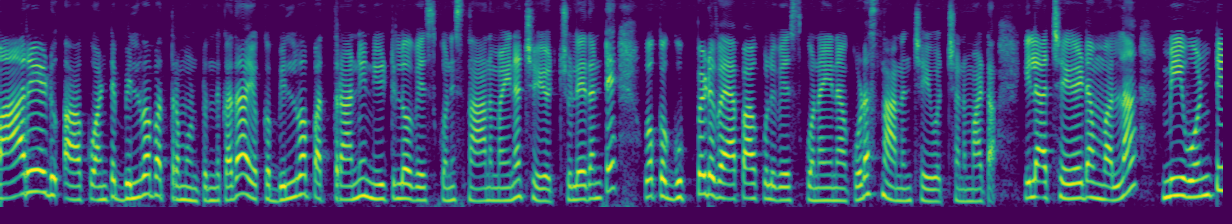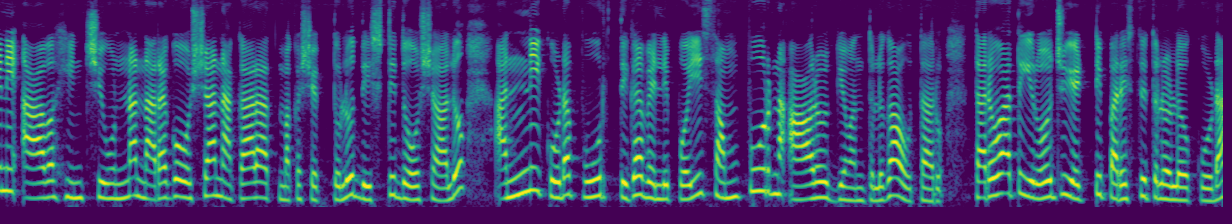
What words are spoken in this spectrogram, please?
మారేడు ఆకు అంటే బిల్వపత్రం ఉంటుంది కదా ఆ యొక్క బిల్వపత్రాన్ని నీటిలో వేసుకొని స్నానమైనా చేయొచ్చు. లేదంటే ఒక గుప్పెడు వేపాకులు వేసుకొని అయినా కూడా స్నానం చేయవచ్చు అనమాట ఇలా చేయడం వల్ల మీ ఒంటిని ఆవహించి ఉన్న నరఘోష నకారాత్మక శక్తులు దిష్టి దోషాలు అన్నీ కూడా పూర్తిగా వెళ్ళిపోయి సంపూర్ణ ఆరోగ్యవంతులుగా అవుతారు. తరువాత తరువాత ఈరోజు ఎట్టి పరిస్థితులలో కూడా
